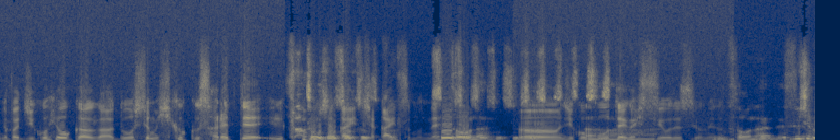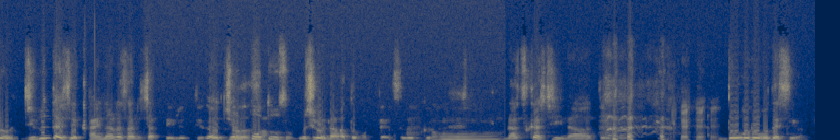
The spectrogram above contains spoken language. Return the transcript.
やっぱり自己評価がどうしても低くされているそうそうそうそう社会社会ですもんね。そうそうそうそうそうそううん自己肯定が必要ですよね。そうなんですよ。むしろ自分たちで飼いならされちゃっているっていうだから情報闘争面白いなと思ってすごくうん、懐かしいなという 道路ですよ。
